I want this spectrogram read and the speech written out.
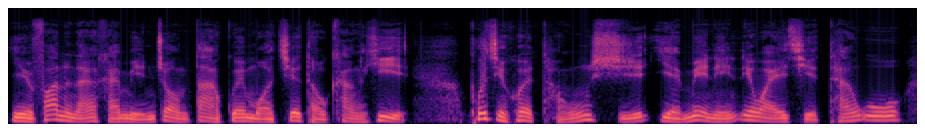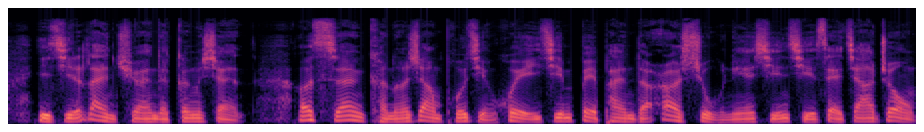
引发了南韩民众大规模街头抗议。朴槿惠同时也面临另外一起贪污以及滥权案的更审，而此案可能让朴槿惠已经被判的二十五年刑期再加重。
